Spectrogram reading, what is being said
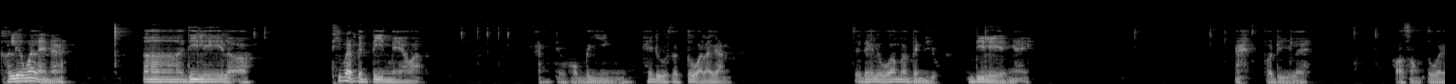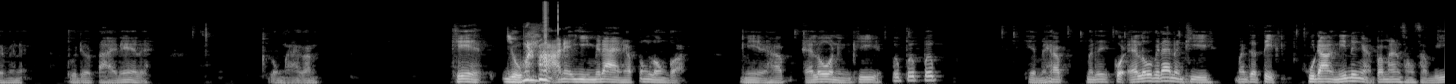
เขาเรียกว่าอะไรนะเอ่อดีเลย์เหรอ ที่มันเป็นตีนแมวอะ่ะ เดี๋ยวผมไปยิงให้ดูสักตัวแล้วกัน จะได้รู้ว่ามันเป็นอยู่ดีเลย์ยังไงอะพอดีเลย ขอสองตัวได้ไหมเนะี่ยตัวเดียวตายแน่เลย ลงมาก่อนโอเค อยู่บนผาเนี่ยยิงไม่ได้นะครับ ต้องลงก่อน นี่นะครับแอโร่หนึ่งทีปุ๊บปุ๊บปุ๊บเห็นไหมครับ มันจะกดแอโร่ไม่ได้ทันที มันจะติดคูดาวนิดนึงอะประมาณสองสามวิ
